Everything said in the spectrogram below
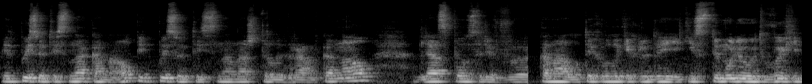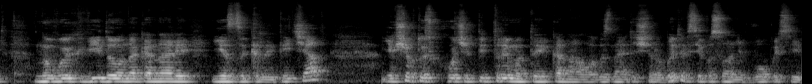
підписуйтесь на канал, підписуйтесь на наш телеграм-канал для спонсорів каналу тих великих людей, які стимулюють вихід нових відео на каналі. Є закритий чат. Якщо хтось хоче підтримати канал, ви знаєте, що робити. Всі посилання в описі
